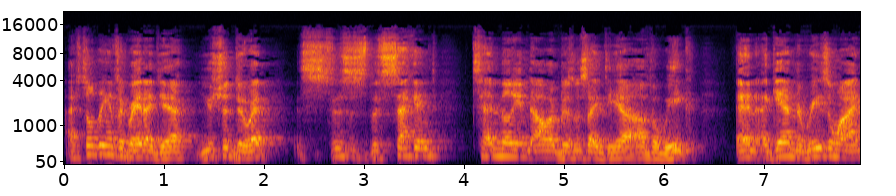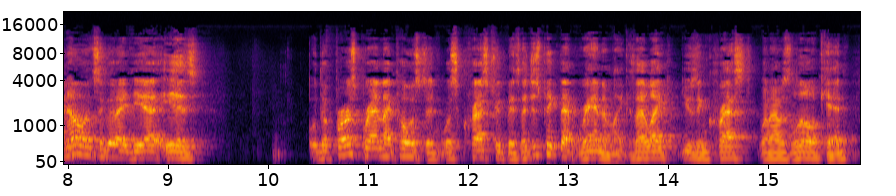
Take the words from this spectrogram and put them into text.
I still think it's a great idea. You should do it. This is the second $10 million business idea of the week. And again, the reason why I know it's a good idea is the first brand I posted was Crest toothpaste. I just picked that randomly because I liked using Crest when I was a little kid.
